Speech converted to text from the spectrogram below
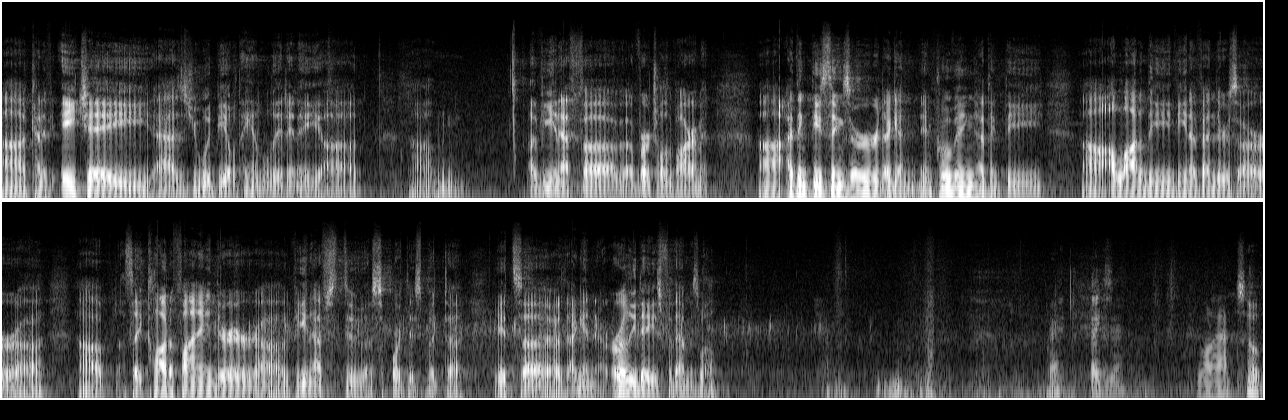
kind of HA as you would be able to handle it in a um, a VNF uh, virtual environment. Uh, I think these things are again improving. I think the uh, a lot of the VNF vendors are say cloudifying their VNFs to support this, but it's uh, again early days for them as well. Great. Thanks. You want to add? So,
